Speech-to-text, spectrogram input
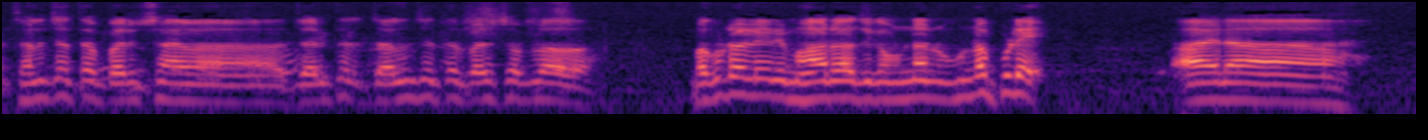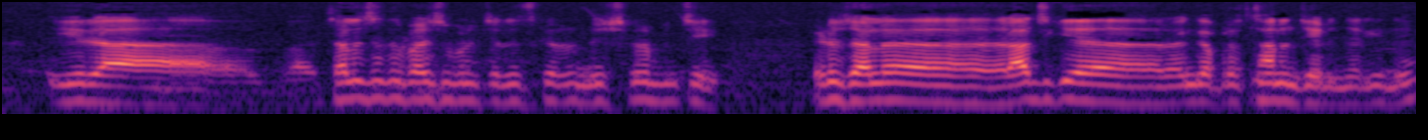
చలనచిత్ర పరిశ్రమ చరిత్ర చలనచిత్ర పరిశ్రమలో మకుటలేని మహారాజుగా ఉన్న ఉన్నప్పుడే ఆయన ఈ రా- చలనచిత్ర పరిశ్రమ నుంచి నిష్క్రమించి ఇటు చాలా రాజకీయ రంగ ప్రస్థానం చేయడం జరిగింది.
